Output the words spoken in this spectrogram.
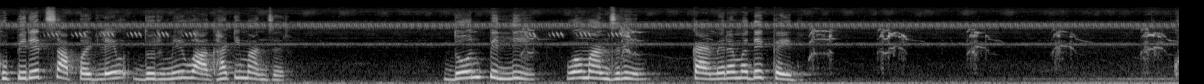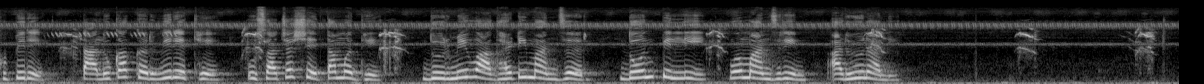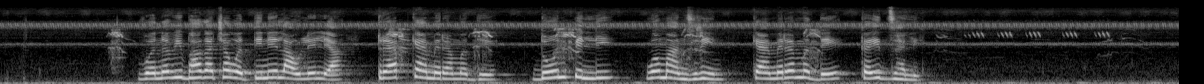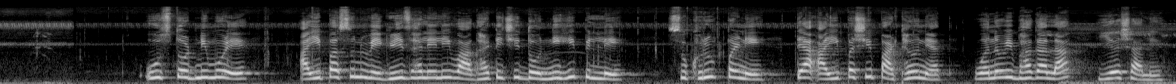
खुपिरेत सापडले दुर्मिळ वाघाटी मांजर. दोन पिल्ली व मांजरीन कॅमेऱ्यामध्ये कैद. खुपिरे तालुका करवीर येथे उसाच्या शेतामध्ये दुर्मिळ वाघाटी मांजर दोन पिल्ली व मांजरीन आढळून आली. वनविभागाच्या वतीने लावलेल्या ट्रॅप कॅमेऱ्यामध्ये दोन पिल्ली व मांजरीन कॅमेऱ्यामध्ये कैद झाली. ऊस तोडणीमुळे आईपासून वेगळी झालेली वाघाटीची दोन्हीही पिल्ले सुखरूपपणे त्या आईपाशी पाठवण्यात वनविभागाला यश आले.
